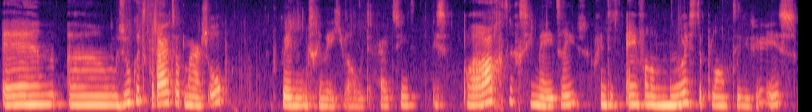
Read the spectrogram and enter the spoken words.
En um, zoek het kruid ook maar eens op. weet niet, misschien weet je wel hoe het eruit ziet. Het is prachtig symmetrisch. Ik vind het een van de mooiste planten die er is.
